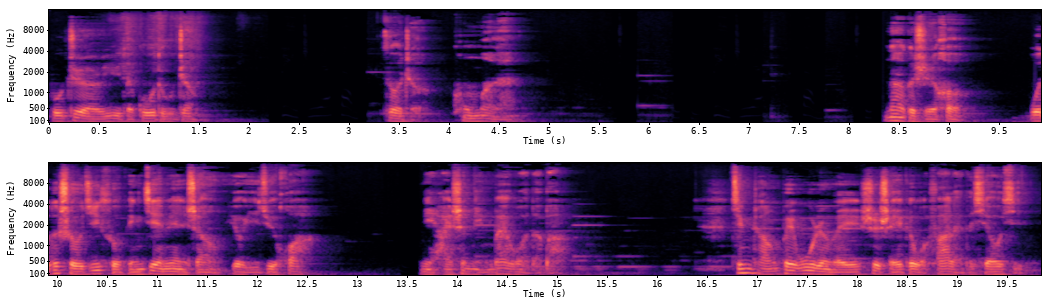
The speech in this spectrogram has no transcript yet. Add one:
不治而愈的孤独症。作者：空墨兰。那个时候，我的手机锁屏界面上有一句话：“你还是明白我的吧。”经常被误认为是谁给我发来的消息。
